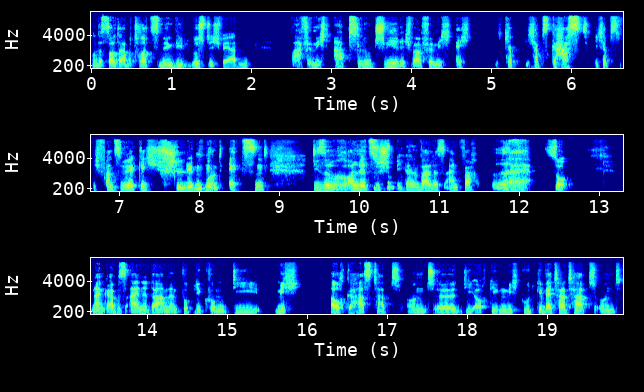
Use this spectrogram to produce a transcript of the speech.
Und das sollte aber trotzdem irgendwie lustig werden. War für mich absolut schwierig, war für mich echt ich habe es gehasst. Ich, ich fand es wirklich schlimm und ätzend, diese Rolle zu spielen, weil es einfach äh, so. Und dann gab es eine Dame im Publikum, die mich auch gehasst hat und äh, die auch gegen mich gut gewettert hat und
